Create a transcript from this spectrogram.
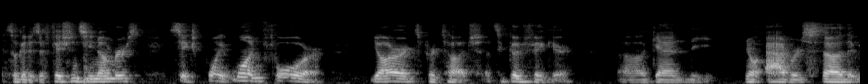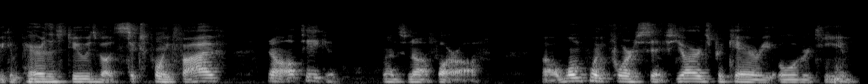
Let's look at his efficiency numbers 6.14 yards per touch. That's a good figure. Uh, again, the you know, average stud that we compare this to is about 6.5. You know, I'll take it. That's not far off. Uh, 1.46 yards per carry over team.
